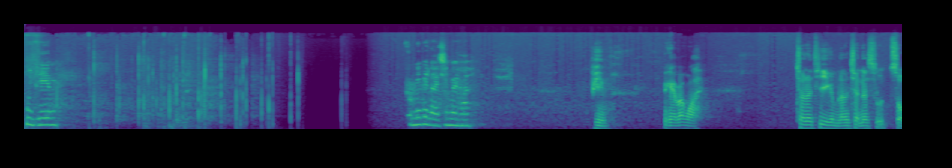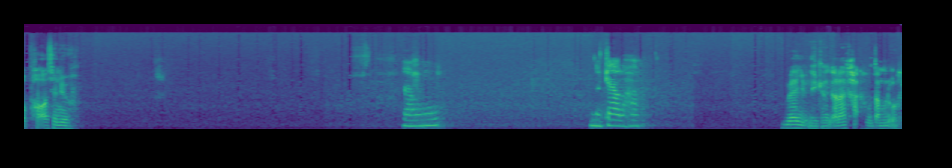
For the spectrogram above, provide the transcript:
คุณพิมพ์คุณ ไม่เป็นไรใช่ไหมคะ พิมพ์ เป็นไงบ้างวะ เจ้าหน้าที่กำลังชนสูตรศพพ่อฉันอยู่ แล้วนักแก้วเหรอคะแม่อยู่ในการอารักขาของตำรวจ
